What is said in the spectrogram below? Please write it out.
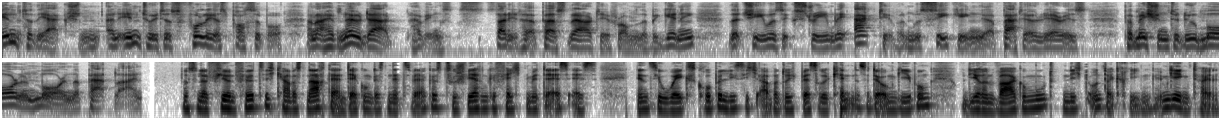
into the action and into it as fully as possible. And I have no doubt, having studied her personality from the beginning, that she was extremely active and was seeking uh, Pat O'Leary's permission to do more and more in the Pat line. 1944 kam es nach der Entdeckung des Netzwerkes zu schweren Gefechten mit der SS. Nancy Wakes Gruppe ließ sich aber durch bessere Kenntnisse der Umgebung und ihren Wagemut nicht unterkriegen. Im Gegenteil,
